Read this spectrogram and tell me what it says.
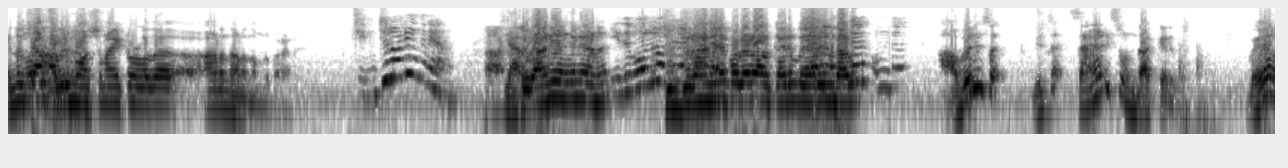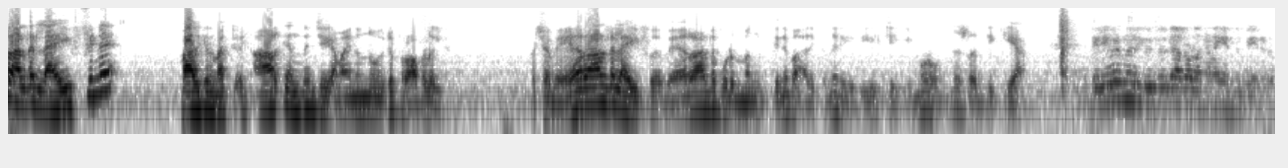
എന്ന് വെച്ചാൽ അവർ മോശമായിട്ടുള്ളത് ആണെന്നാണ് നമ്മൾ പറയുന്നത് ചിഞ്ചുറാണി എങ്ങനെയാണ്? ആ, ചിഞ്ചുറാണി അങ്ങനെയാണ് ചിഞ്ചുറാണിയെ ചിഞ്ചുറാണിനെ പോലെയുള്ള ആൾക്കാരും വേറെ ഉണ്ടാവും. ഉണ്ട്, ഉണ്ട്. അവർ സാഡിസ് ഉണ്ടാക്കരുത്. വേറൊരാളുടെ ലൈഫിനെ ബാധിക്കുന്ന മറ്റു ആർക്കും എന്തും ചെയ്യാം. അതിനൊന്നും ഒരു പ്രോബ്ലം ഇല്ല. പക്ഷെ വേറൊരാളുടെ ലൈഫ് വേറൊരാളുടെ കുടുംബത്തിന് ബാധിക്കുന്ന രീതിയിൽ ചെയ്യുമ്പോൾ ഒന്ന് ശ്രദ്ധിക്കുക. ദിലീപേട്ടന് ഒരു യൂട്യൂബ് ചാനൽ തുടങ്ങണമെങ്കിൽ എന്ത് പേരിടും?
